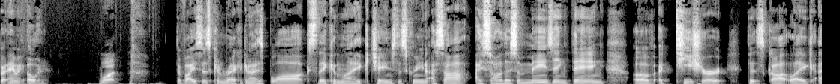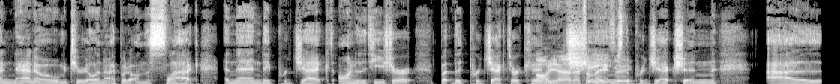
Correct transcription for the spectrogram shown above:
but anyway, Owen, What? devices can recognize blocks. They can like change the screen. I saw I saw this amazing thing of a T-shirt that's got like a nano material in it. I put it on the Slack, and then they project onto the T-shirt, but the projector oh, can Oh, yeah, change the projection as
